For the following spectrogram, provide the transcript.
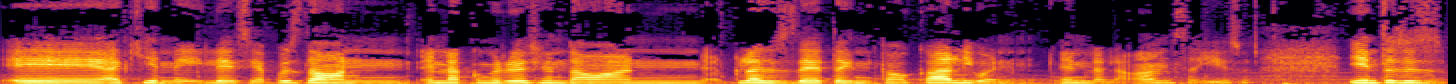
eh, aquí en la iglesia, pues daban, en la congregación daban clases de técnica vocal y bueno, en la alabanza y eso. Y entonces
